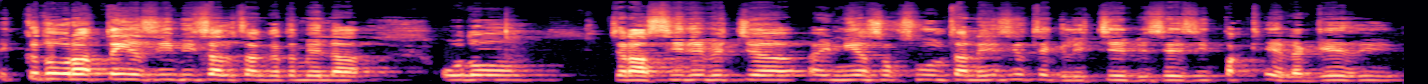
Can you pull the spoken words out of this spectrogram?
ਇੱਕ ਦੋ ਰਾਤਾਂ ਹੀ ਅਸੀਂ ਵੀ ਚੱਲ ਸੰਗਤ ਮੇਲਾ। ਉਦੋਂ 84 ਦੇ ਵਿੱਚ ਇੰਨੀਆਂ ਸੁੱਖ ਸਹੂਲਤਾਂ ਨਹੀਂ ਸੀ ਉੱਥੇ ਗਲੀਚੇ ਵਿਸੇ ਸੀ ਪੱਖੇ ਲੱਗੇ ਸੀ।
